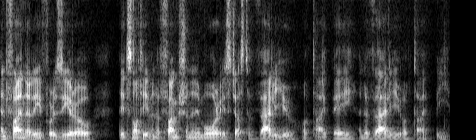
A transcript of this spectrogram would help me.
And finally, for 0, it's not even a function anymore, it's just a value of type A and a value of type B.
